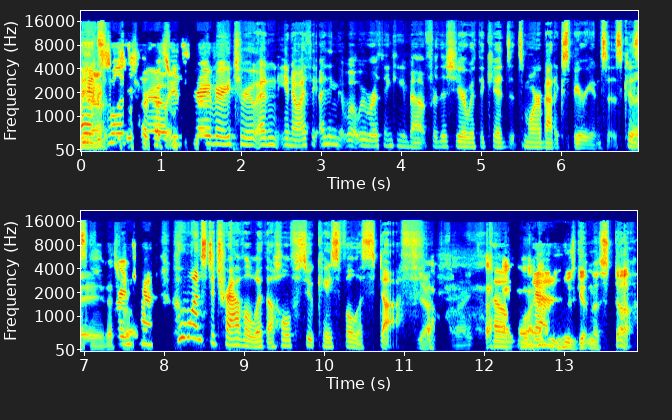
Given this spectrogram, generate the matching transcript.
Yeah. It's, well, it's true. It's very, very true. And you know, I think I think that what we were thinking about for this year with the kids, it's more about experiences because Hey, that's we're in right. town. Who wants to travel with a whole suitcase full of stuff? Yeah. Right. So, know, I I yeah. don't know who's getting the stuff,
